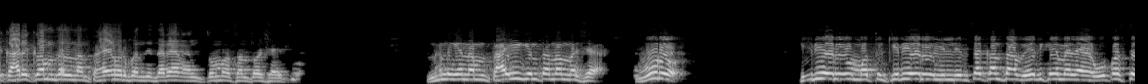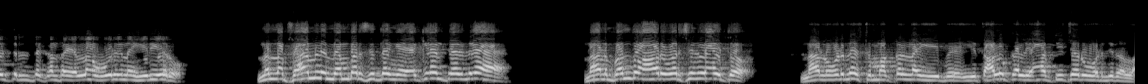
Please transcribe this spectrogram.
ಕಾರ್ಯಕ್ರಮದಲ್ಲಿ ನನ್ನ ತಾಯಿಯವರು ಬಂದಿದ್ದಾರೆ. ನನ್ಗೆ ತುಂಬಾ ಸಂತೋಷ ಆಯ್ತು. ನನಗೆ ನಮ್ಮ ತಾಯಿಗಿಂತ ನನ್ನ ಊರು ಹಿರಿಯರು ಮತ್ತು ಕಿರಿಯರು ಇಲ್ಲಿರ್ತಕ್ಕಂಥ ವೇದಿಕೆ ಮೇಲೆ ಉಪಸ್ಥಿತರಿರ್ತಕ್ಕಂಥ ಎಲ್ಲ ಊರಿನ ಹಿರಿಯರು. ನನ್ನ ಫ್ಯಾಮಿಲಿ ಮೆಂಬರ್ಸ್ ಇದ್ದಂಗೆ ಯಾಕೆ ಅಂತ ಹೇಳಿದ್ರೆ, ನಾನು ಬಂದು ಆರು ವರ್ಷಗಳಾಯ್ತು. ನಾನು ಹೊಡೆದಷ್ಟು ಮಕ್ಕಳನ್ನ ಈ ಈ ತಾಲೂಕಲ್ಲಿ ಯಾವ ಟೀಚರು ಹೊಡೆದಿರಲ್ಲ.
